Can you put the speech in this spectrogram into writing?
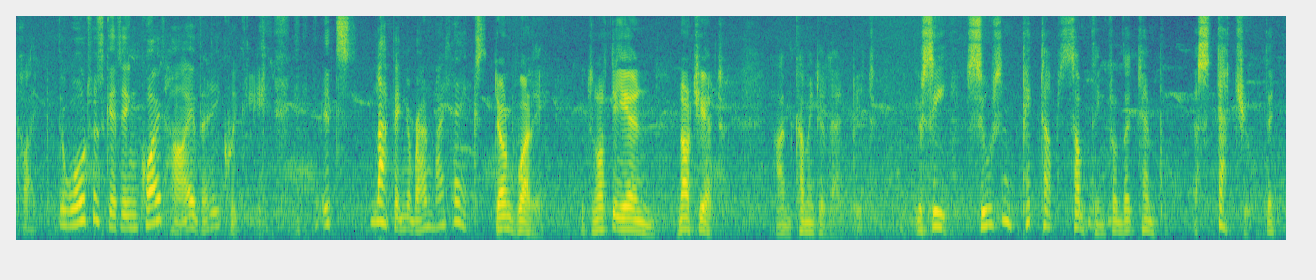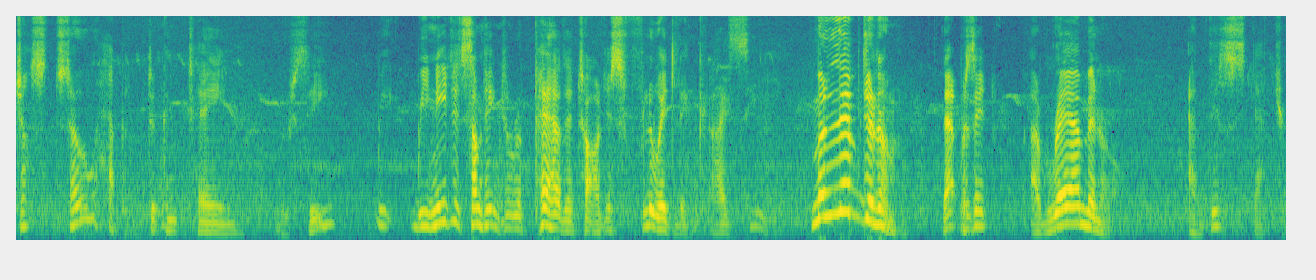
pipe. The water's getting quite high very quickly. It's lapping around my legs. Don't worry. It's not the end. Not yet. I'm coming to that bit. You see, Susan picked up something from the temple, a statue that just so happened to contain, you see? We, we needed something to repair the TARDIS fluid link. I see. Molybdenum! That was it. A rare mineral. And this statue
